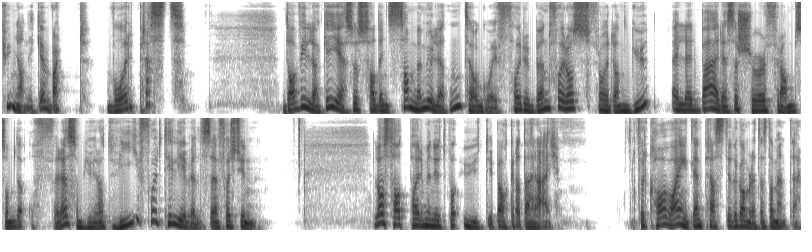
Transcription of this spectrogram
kunne han ikke vært vår prest. Da ville ikke Jesus ha den samme muligheten til å gå i forbønn for oss foran Gud, eller bære seg sjøl fram som det offeret som gjør at vi får tilgivelse for synd. La oss ta et par minutter på å utdype akkurat dette. her. For hva var egentlig en prest i Det gamle testamentet?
